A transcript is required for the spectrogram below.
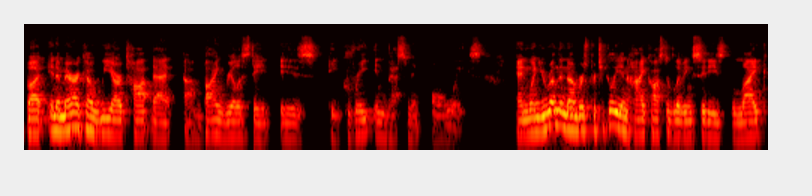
But in America, we are taught that um, buying real estate is a great investment always. And when you run the numbers, particularly in high cost of living cities like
